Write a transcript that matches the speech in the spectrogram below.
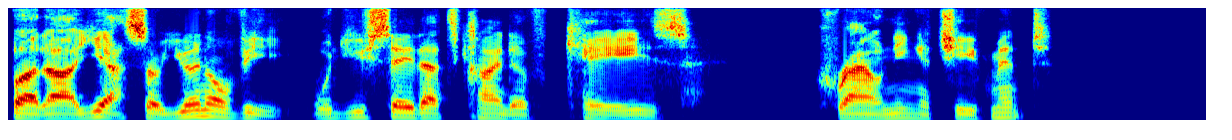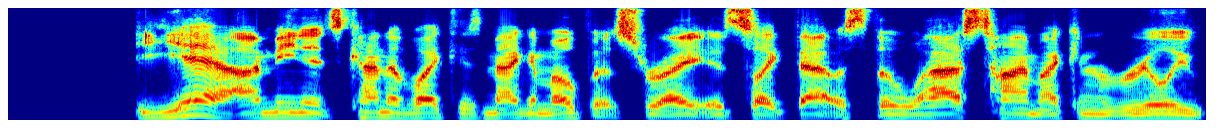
But uh, yeah, so UNLV, would you say that's kind of K's crowning achievement? Yeah, I mean, it's kind of like his magnum opus, right? It's like that was the last time I can really,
